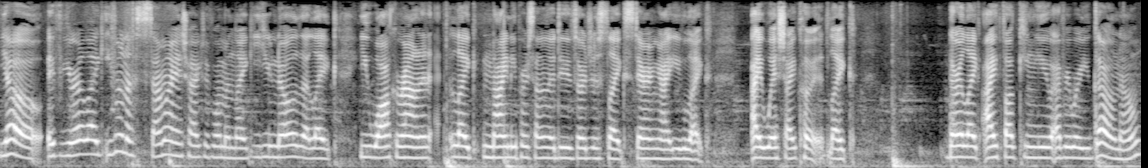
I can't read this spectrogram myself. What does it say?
yo, if you're like even a semi attractive woman, like you know that like you walk around and like 90% of the dudes are just like staring at you like I wish I could. Like they're like I fucking you everywhere you go, no?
